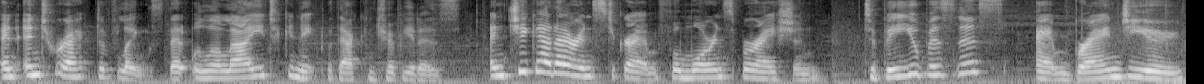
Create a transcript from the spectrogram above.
and interactive links that will allow you to connect with our contributors. And check out our Instagram for more inspiration to be your business and brand you.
